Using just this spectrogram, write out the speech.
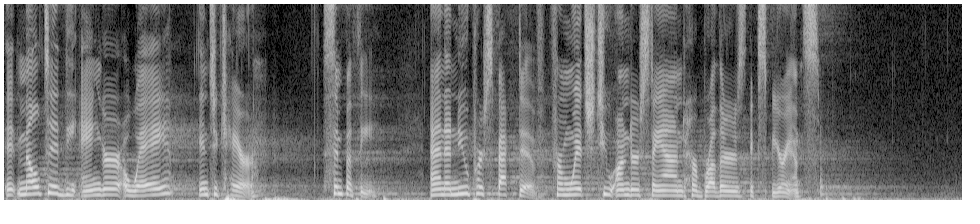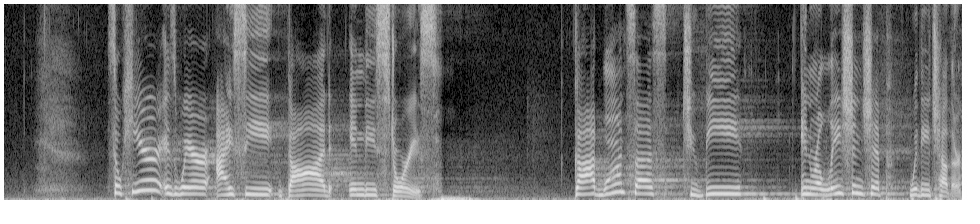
It melted the anger away into care, sympathy, and a new perspective from which to understand her brother's experience. So here is where I see God in these stories. God wants us to be in relationship with each other.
